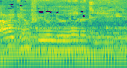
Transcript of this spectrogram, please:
I can feel your energy.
